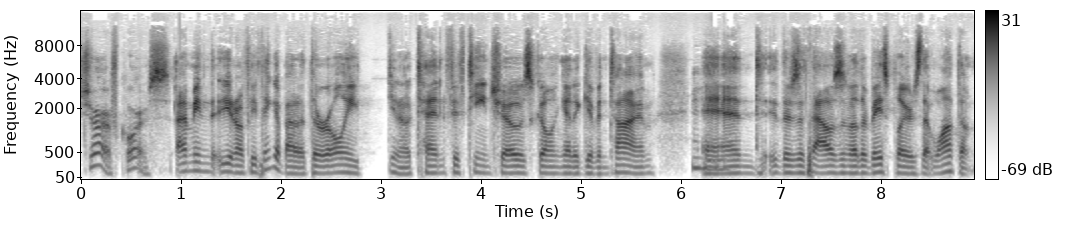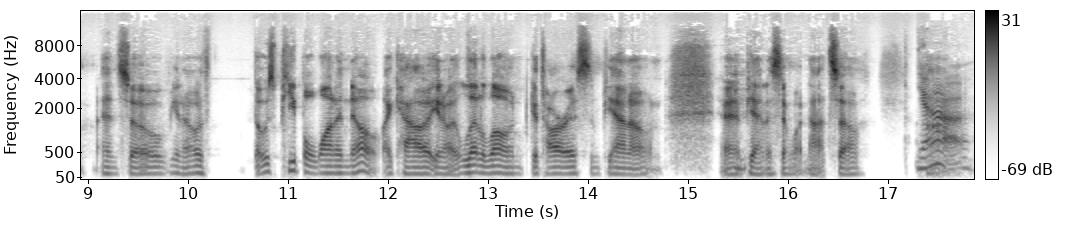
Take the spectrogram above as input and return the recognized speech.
Sure, of course. I mean, you know, if you think about it, there are only you know 10 15 shows going at a given time mm-hmm. and there's a thousand other bass players that want them and so you know those people want to know like how you know let alone guitarists and piano and, and mm-hmm. pianists and whatnot so yeah um,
